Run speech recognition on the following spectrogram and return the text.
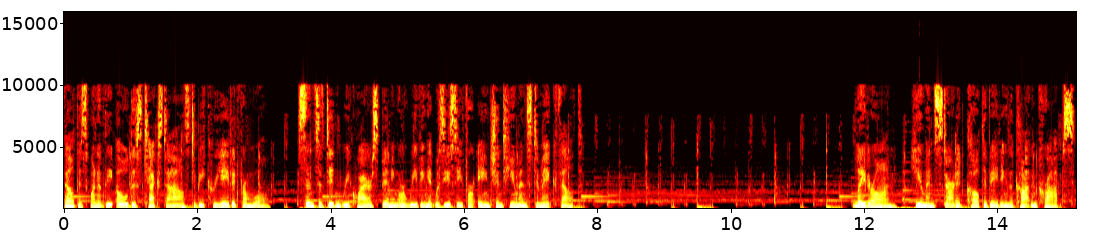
Felt is one of the oldest textiles to be created from wool. Since it didn't require spinning or weaving it was easy for ancient humans to make felt. Later on, humans started cultivating the cotton crops.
